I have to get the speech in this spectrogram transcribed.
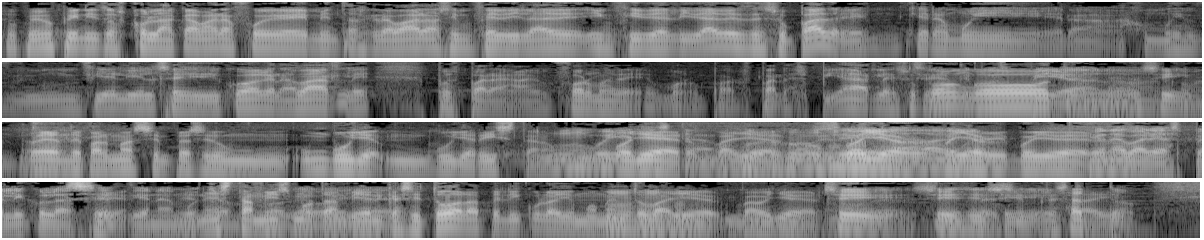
sus primeros pinitos con la cámara fue mientras grababa las infidelidades, infidelidades de su padre, que era muy era muy infiel y él se dedicó a grabarle, pues para en forma de bueno para, para espiarle, supongo. espía, sí. Brian De Palma siempre ha sido un, un, bulle- un bullerista, ¿no? Un boyer, un boyer, ¿no? Un Sí. Boyer. Tiene varias películas Sí, que tiene en mucho esta mismo también, casi toda la película hay un momento. Bayer, Bayer, ¿no? Sí, sí, siempre- sí, sí, siempre está exacto. ahí.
